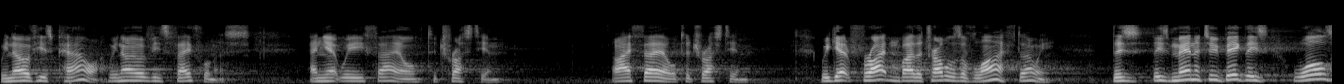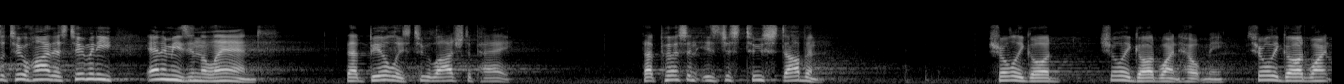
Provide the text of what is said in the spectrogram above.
we know of his power, we know of his faithfulness, and yet we fail to trust him. I fail to trust him. We get frightened by the troubles of life, don't we? These, these men are too big, these walls are too high, there's too many enemies in the land. That bill is too large to pay. That person is just too stubborn. Surely God, surely God won't help me. Surely God won't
